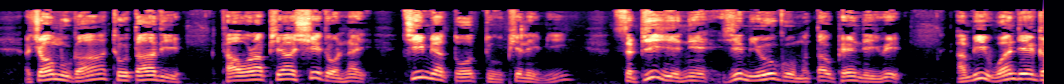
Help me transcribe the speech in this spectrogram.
။အကြောင်းမူကား၊ထိုသားသည် ထာဝရဘုရားရှေ့တော်၌ကြီးမြတ်သောသူဖြစ်လိမ့်မည်။စပျစ်ရည်နှင့် ယစ်မျိုးကို မသောက်ဘဲနေ၍အမိဝမ်းထဲက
